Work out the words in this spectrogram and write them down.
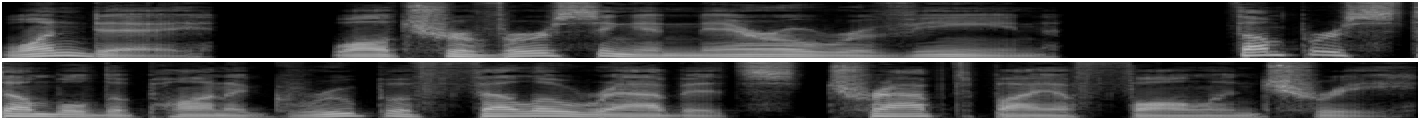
One day, while traversing a narrow ravine, Thumper stumbled upon a group of fellow rabbits trapped by a fallen tree.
